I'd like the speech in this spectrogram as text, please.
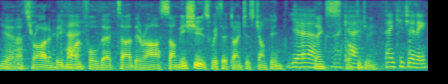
Yeah, that's right. And be mindful that uh, there are some issues with it. Don't just jump in. Yeah. Thanks, okay. Dr. Ginny. Thank you, Ginny.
